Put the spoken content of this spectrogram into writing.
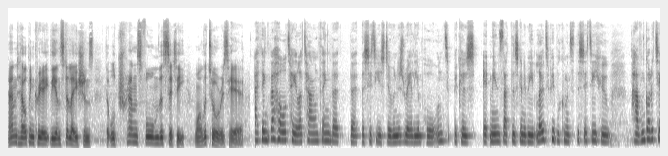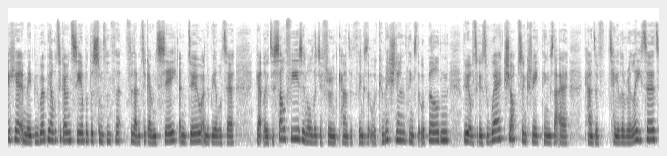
and helping create the installations that will transform the city while the tour is here. I think the whole Taylor Town thing that, the city is doing is really important because it means that there's going to be loads of people coming to the city who haven't got a ticket and maybe won't be able to go and see it, but there's something th- for them to go and see and do and to be able to get loads of selfies and all the different kinds of things that we're commissioning and things that we're building. They'll be able to go to workshops and create things that are kind of Taylor related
